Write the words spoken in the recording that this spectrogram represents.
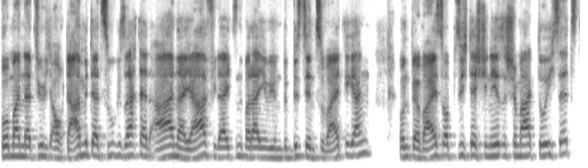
wo man natürlich auch damit dazu gesagt hat, ah, naja, vielleicht sind wir da irgendwie ein bisschen zu weit gegangen und wer weiß, ob sich der chinesische Markt durchsetzt.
